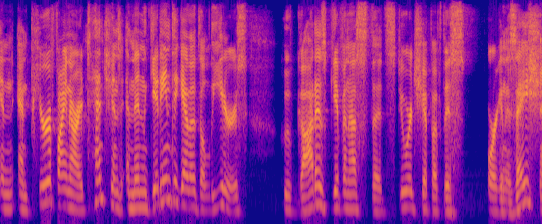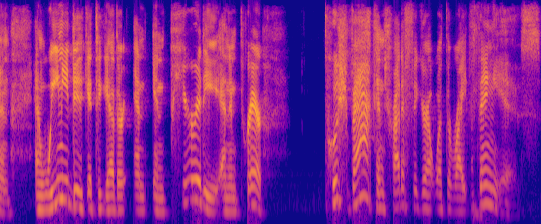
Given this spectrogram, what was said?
and, and purifying our attentions and then getting together the leaders who God has given us the stewardship of this organization. And we need to get together and in purity and in prayer push back and try to figure out what the right thing is.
